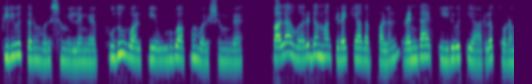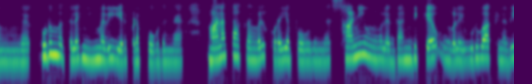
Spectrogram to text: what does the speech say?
பிரிவு தரும் வருஷம் இல்லைங்க புது வாழ்க்கையை உருவாக்கும் வருஷம்ங்க. பல வருடமா கிடைக்காத பலன் 2026ல தொடங்குங்க. குடும்பத்துல நிம்மதி ஏற்பட போகுதுங்க. மனத்தாக்கங்கள் குறைய போகுதுங்க. சனி உங்கள தண்டிக்க உங்களை உருவாக்கினது,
